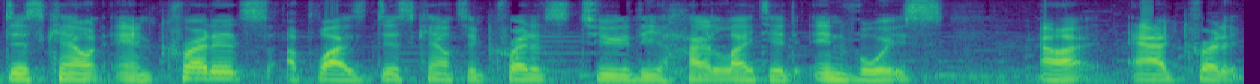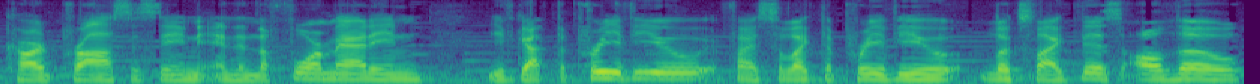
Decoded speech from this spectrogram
discount and credits, applies discounts and credits to the highlighted invoice, uh, add credit card processing, and then the formatting. You've got the preview. If I select the preview, looks like this, although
